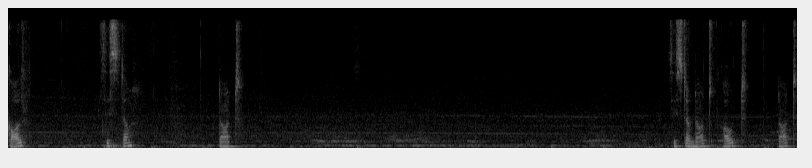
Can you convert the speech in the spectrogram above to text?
call system dot system dot out dot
